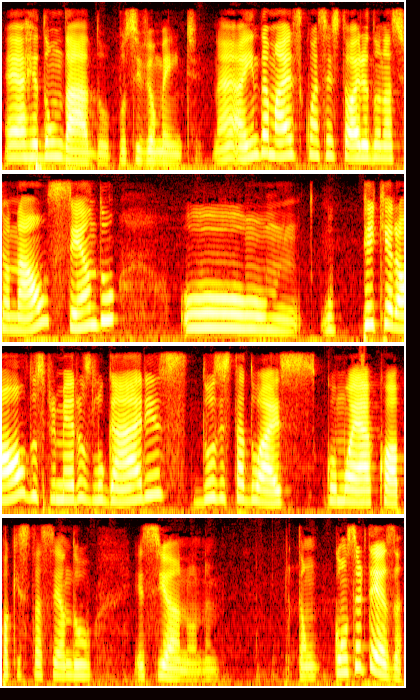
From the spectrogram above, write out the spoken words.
é, arredondado, possivelmente. Né? Ainda mais com essa história do nacional sendo o, o pick all dos primeiros lugares dos estaduais, como é a Copa que está sendo esse ano. Né? Então, com certeza,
